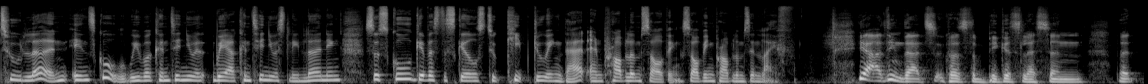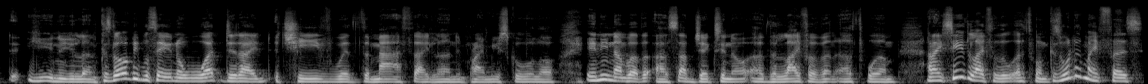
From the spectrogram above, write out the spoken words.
to learn in school. We were continu- we are continuously learning. So school give us the skills to keep doing that and problem solving, solving problems in life. Yeah, I think that's because the biggest lesson that you know you learn. Because a lot of people say, you know, what did I achieve with the math I learned in primary school or any number of uh, subjects? You know, uh, the life of an earthworm. And I say the life of the earthworm because one of my first,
